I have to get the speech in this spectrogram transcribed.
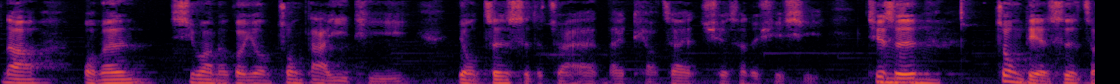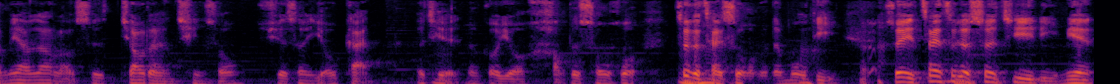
那我们希望能够用重大议题，用真实的专案来挑战学生的学习。其实重点是怎么样让老师教得很轻松，学生有感。而且能够有好的收获，这个才是我们的目的。所以在这个设计里面，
